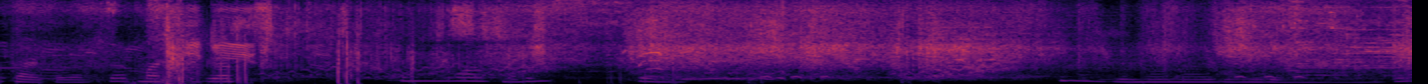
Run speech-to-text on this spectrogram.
Evet arkadaşlar başlayacağız. Bunu yazmadım. Şöyle. Şimdi normal bir gönderdi.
